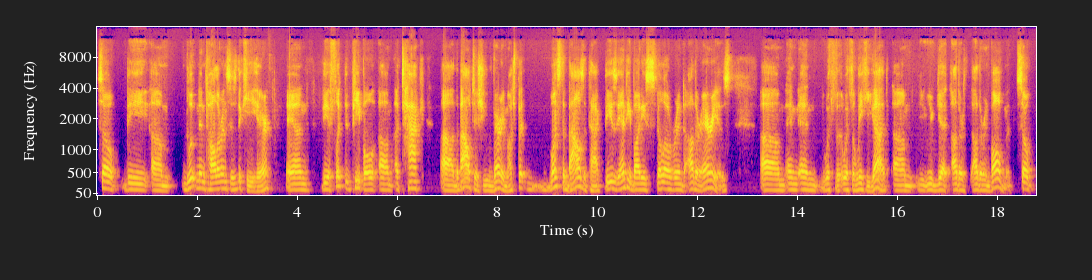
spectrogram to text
So the um, gluten intolerance is the key here, and the afflicted people um, attack uh, the bowel tissue very much. But once the bowel's attacked, these antibodies spill over into other areas, um, and and with the, with the leaky gut, um, you, you, get other other involvement. So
